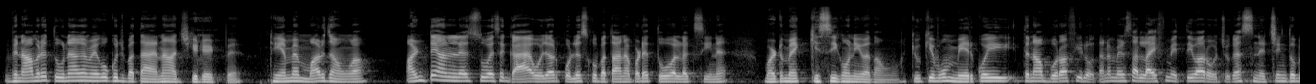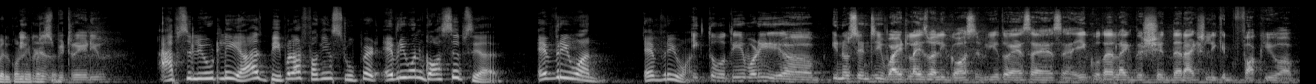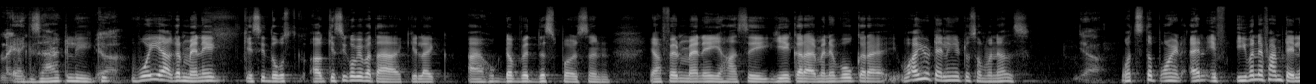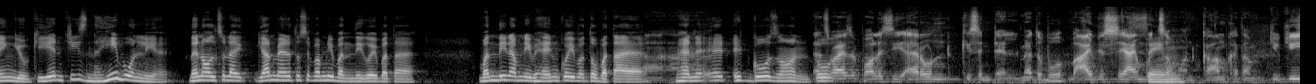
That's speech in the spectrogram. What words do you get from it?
विनामरे तूने अगर मेरे को कुछ बताया ना आज की डेट पे ठीक है मैं मर जाऊँगा। अनटे अनलेस तू ऐसे गायब हो जाए और पुलिस को बताना पड़े तो अलग सीन है। बट मैं किसी को नहीं बताऊँगा क्योंकि वो मेरे को ही इतना बुरा फील होता है ना मेरे साथ लाइफ में इतनी बार हो चुका है स्निचिंग तो बिल्कुल नहीं people you. एब्सोल्युटली यार people are fucking stupid everyone gossips यार। एवरीवन एवरीवन एक तो होती है बड़ी इनोसेंसी वाइट लाइज वाली गॉसिप ये तो ऐसा है ऐसा है। एक होता है like the shit that actually can fuck you up like exactly. वही अगर मैंने किसी दोस्त अ, किसी को भी बताया कि like I hooked up with this person या फिर मैंने यहाँ से ये करा है मैंने वो करा है why you telling it to someone else what's the point and if even if I am telling you कि ये चीज़ नहीं बोलनी है देन ऑल्सो लाइक यार मैंने तो सिर्फ़ अपनी बंदी को ही बताया। बंदी ने अपनी बहन को ही तो बताया है मैंने इट इट गोज ऑन तो why as a policy I don't kiss and tell. मैं तो वो I just say I'm with Same. someone. काम खत्म. क्योंकि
